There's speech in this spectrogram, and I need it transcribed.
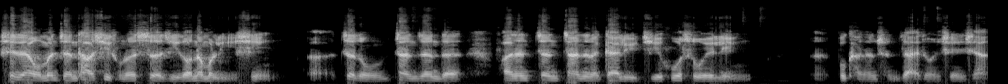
现在我们整套系统的设计都那么理性呃，这种战争的发生战战争的概率几乎是为零，嗯，不可能存在这种现象。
